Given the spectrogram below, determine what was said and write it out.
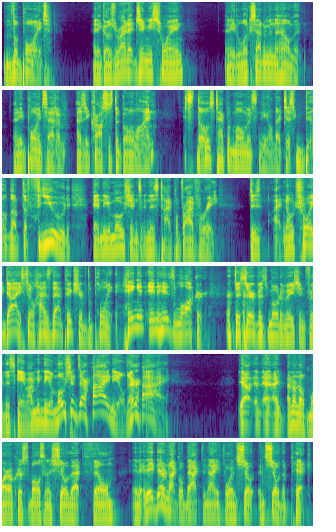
the point. And he goes right at Jimmy Swain, and he looks at him in the helmet, and he points at him as he crosses the goal line. It's those type of moments, Neil, that just build up the feud and the emotions in this type of rivalry. Does, I know Troy Dye still has that picture of the point hanging in his locker to serve as motivation for this game. I mean, the emotions are high, Neil. They're high. Yeah, and, and I, I don't know if Mario Cristobal is going to show that film. And they better not go back to 94 and show and show the pick.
